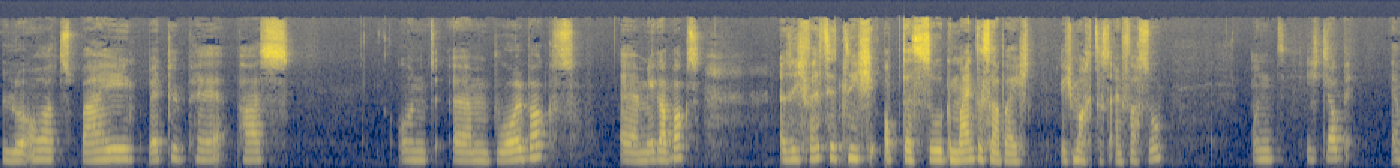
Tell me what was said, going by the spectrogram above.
Lord Spike, Battle Pass und ähm, Brawlbox, äh, Megabox. Also ich weiß jetzt nicht, ob das so gemeint ist, aber ich, ich mache das einfach so. Und ich glaube, er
